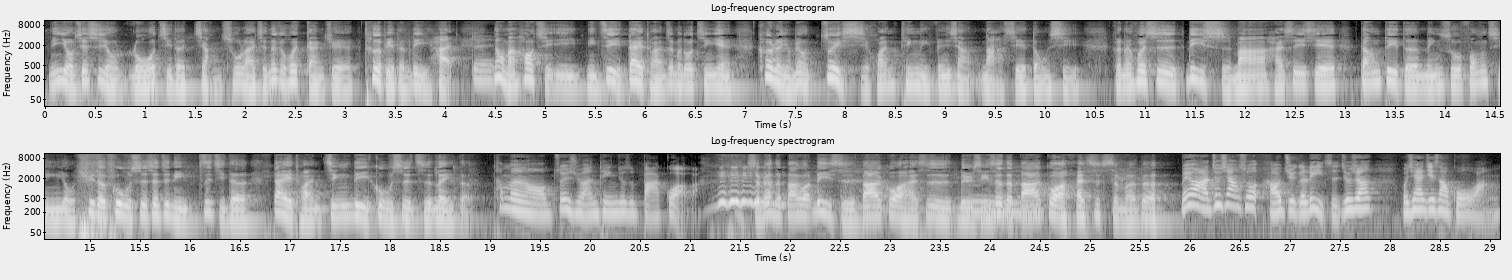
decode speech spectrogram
你有些是有逻辑的讲出来，其实那个会感觉特别的厉害。对，那我蛮好奇，以你自己带团这么多经验，客人有没有最喜欢听你分享哪些东西？可能会是历史吗？还是一些？些当地的民俗风情、有趣的故事，甚至你自己的带团经历故事之类的。他们哦，最喜欢听就是八卦吧？什么样的八卦？历史八卦，还是旅行社的八卦，嗯、还是什么的？没有啊，就像说，好，举个例子，就像我现在介绍国王，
